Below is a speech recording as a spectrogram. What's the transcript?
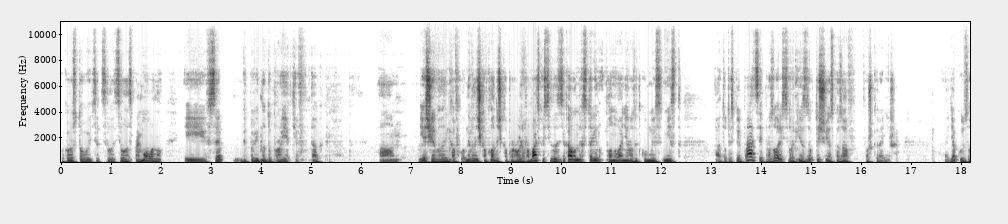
використовуються ціле- цілеспрямовано, і все відповідно до проєктів. Так? А, Є ще велика, невеличка вкладочка про роль громадськості зацікавлених сторін у плануванні розвитку міст. А тут і співпраця, і прозорість, зворотній зв'язок, те, що я сказав трошки раніше. Yakuza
